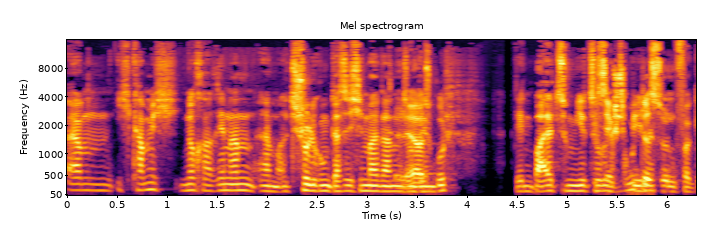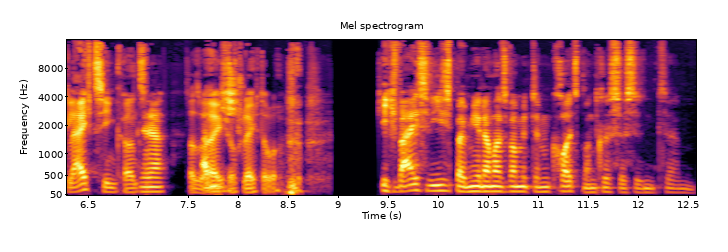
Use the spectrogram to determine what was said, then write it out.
ähm, ich kann mich noch erinnern, ähm, Entschuldigung, dass ich immer dann ja, so den, den, Ball zu mir zurückspiele. Ist ja gut, dass du einen Vergleich ziehen kannst. Ja. Also eigentlich auch schlecht, aber. Ich weiß, wie es bei mir damals war mit dem Kreuzbandriss. Das sind, ähm,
